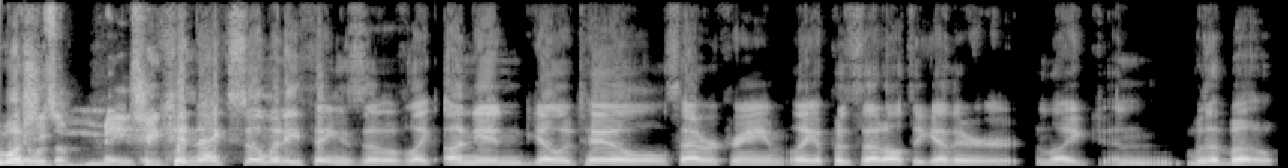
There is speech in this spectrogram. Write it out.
well, it she, was amazing. she connects so many things though, of like onion, yellowtail, sour cream. Like it puts that all together like and with a bow.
